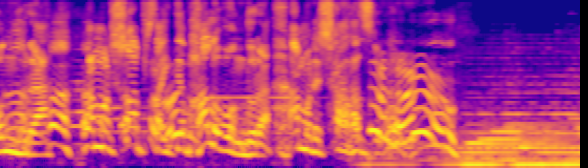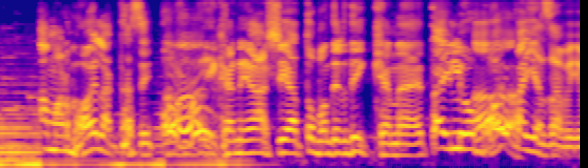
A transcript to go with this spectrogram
বন্ধুরা, আমার সব চাইতে ভালো বন্ধুরা, আমার সাহায্য করো। আমার ভয় লাগতেছে। এখানে আসে আর তোমাদের দেখে নেয় তাইলেও ভয় পাইয়া যাবে।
